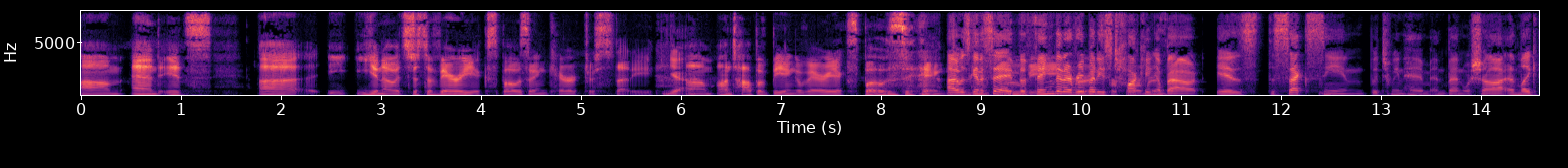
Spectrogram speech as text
Um and it's uh you know, it's just a very exposing character study. Yeah. Um on top of being a very exposing I was going to say the thing that everybody's talking about is the sex scene between him and Ben Whishaw, and like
